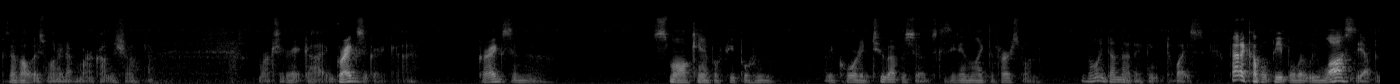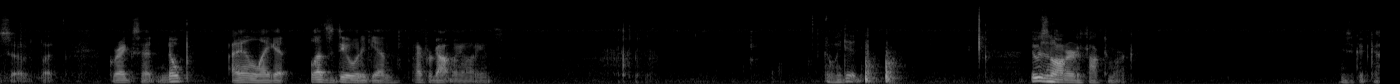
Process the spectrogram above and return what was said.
because I've always wanted to have Mark on the show. Mark's a great guy. Greg's a great guy. Greg's in a small camp of people who recorded two episodes because he didn't like the first one. We've only done that, I think, twice. We've had a couple people that we lost the episode, but Greg said, nope, I didn't like it. Let's do it again. I forgot my audience. And we did. It was an honor to talk to Mark. He's a good guy.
